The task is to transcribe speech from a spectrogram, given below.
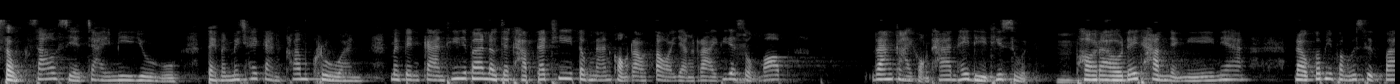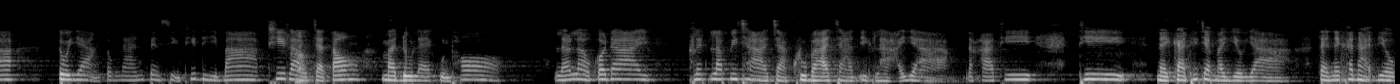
โศกเศร้าเสียใจมีอยู่ แต่มันไม่ใช่การคล่ำครวญมันเป็นการที่ว่าเราจะทำหน้าที่ตรงนั้นของเราต่ออย่างไรที่จะส่งมอบร่างกายของท่านให้ดีที่สุดอืมพอเราได้ทำอย่างนี้เนี่ย เราก็มีความรู้สึกว่าตัวอย่างตรงนั้นเป็นสิ่งที่ดีมากที่เราจะต้องมาดูแลคุณพ่อ แล้วเราก็ได้เคล็ดลับวิชาจากครูบาอาจารย์อีกหลายอย่างนะคะที่ที่ในการที่จะมาเยียวยา แต่ในขณะเดียว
